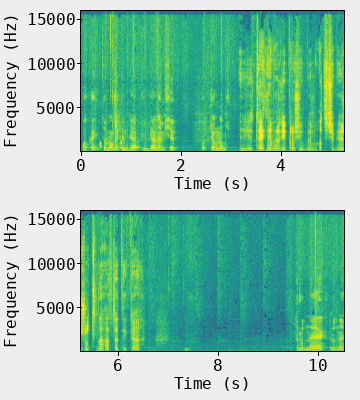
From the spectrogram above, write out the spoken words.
Okej, to mogę tym grappling gunem się podciągnąć? Yy, To jak najbardziej prosiłbym od ciebie rzut na atletykę. Trudny? Jak trudny?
